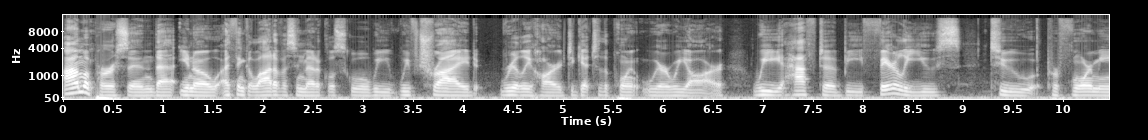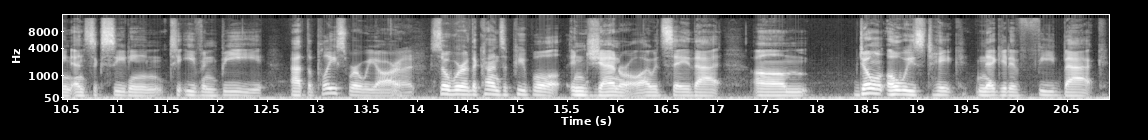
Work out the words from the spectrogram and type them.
I'm a person that you know I think a lot of us in medical school we we've tried really hard to get to the point where we are. We have to be fairly used to performing and succeeding to even be at the place where we are. Right. So we're the kinds of people in general. I would say that um, don't always take negative feedback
